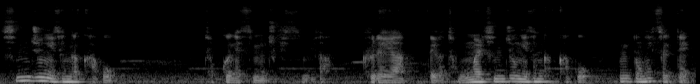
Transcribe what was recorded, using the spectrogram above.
신중히 생각하고 접근했으면 좋겠습니다. 그래야 내가 정말 신중히 생각하고 행동했을 때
